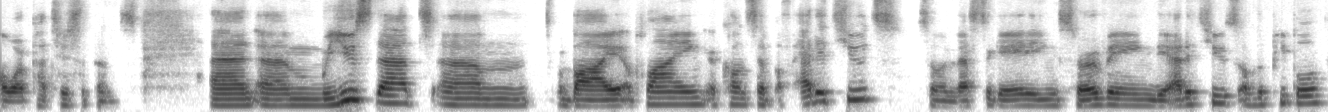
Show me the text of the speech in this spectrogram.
our participants. And um, we use that um, by applying a concept of attitudes. So investigating, surveying the attitudes of the people.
